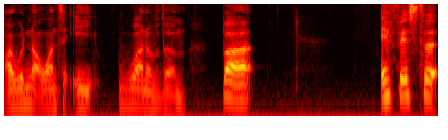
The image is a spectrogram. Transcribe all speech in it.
I would not want to eat one of them, but if it's to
